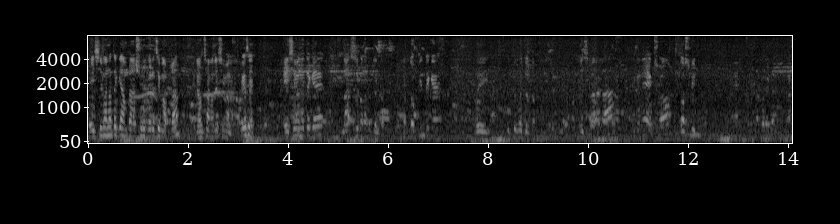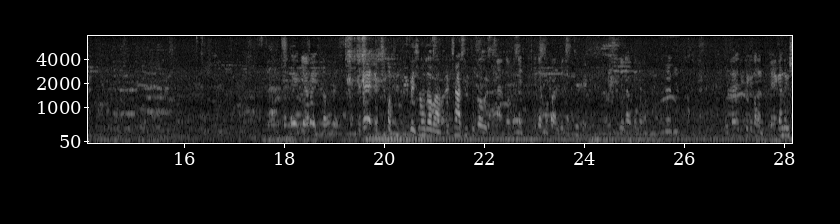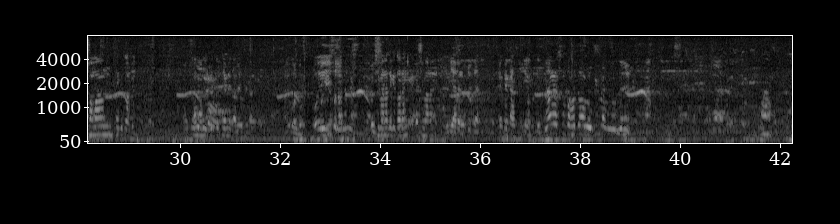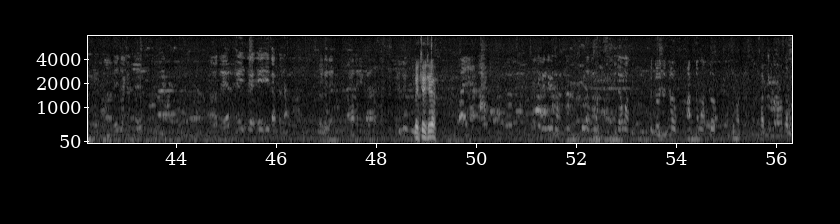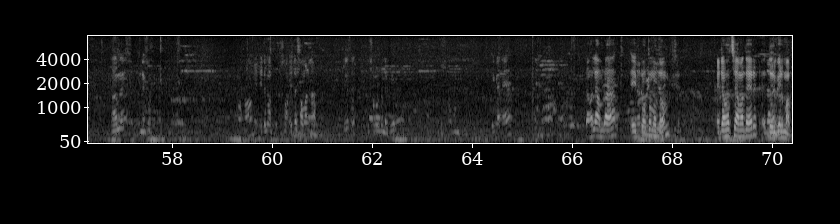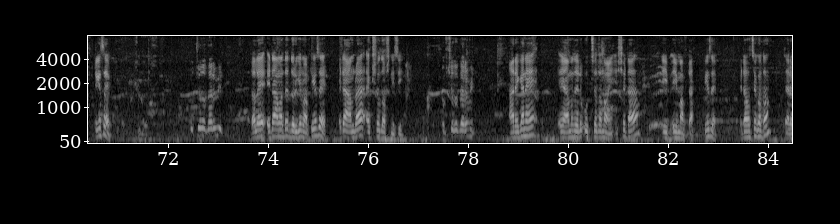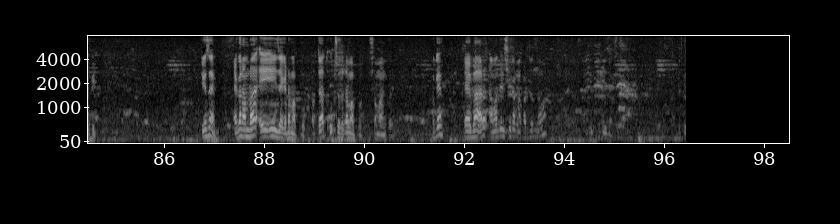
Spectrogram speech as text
এই সীমানা থেকে আমরা শুরু করেছি মাপটা এটা হচ্ছে আমাদের সীমানা ঠিক আছে এই সীমানা থেকে লাস্ট সীমানা পর্যন্ত আর দক্ষিণ থেকে ওই উত্তর পর্যন্ত এই সীমানাটা এখানে একশো দশ ফিট এটা- একশো দশ ফিট থেকে বেশি হতে হবে একশো আশি ফিট হতে হবে হ্যাঁ, দরকার নেই। এটার মতো আসবে না। যেটা-। এখান থেকে সমান থেকে। ওই সীমানা থেকে ধরেন, একটা সীমানা একটা তো ওদিন এই জায়গাতে আমাদের এই যে এই দাগটা না আমাদের এখানে আচ্ছা আচ্ছা না, পুরো ধরেন। এটাও মাত্র মাত্র সার্কিট বরাবর এটা তাহলে আমরা এই প্রথমত এটা হচ্ছে আমাদের দৈর্ঘ্যের মাপ, ঠিক আছে? তাহলে এটা আমাদের দৈর্ঘ্যের মাপ, ঠিক আছে? এটা আমরা একশো দশ নিছি। আর এখানে আমাদের উচ্চতা নয়, সেটা এই এই মাপটা, ঠিক আছে? এটা হচ্ছে কত? তেরো ফিট। ঠিক আছে? এখন আমরা এই এই জায়গাটা মাপবো। অর্থাৎ উচ্চতাটা মাপব সমান করে। ওকে এবার আমাদের সেটা মাপার জন্য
